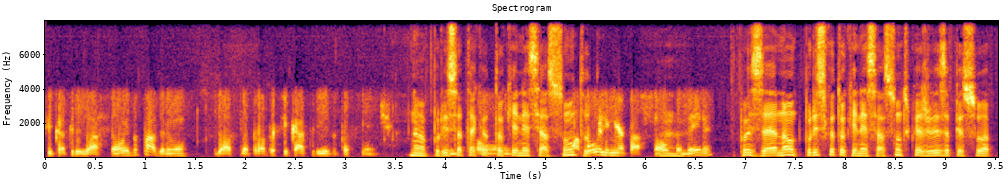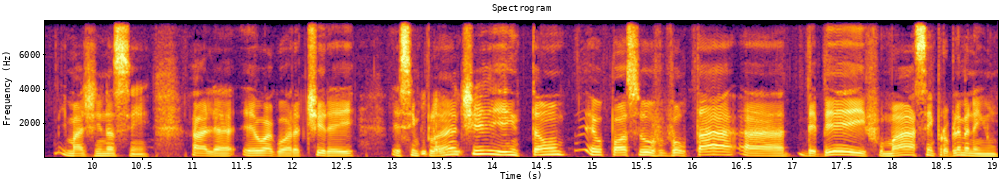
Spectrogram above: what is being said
cicatrização e do padrão da, da, própria cicatriz do paciente. Não, por isso então, até que eu então, toquei nesse assunto. Uma boa alimentação ah. também, né? Pois é, não, por isso que eu toquei nesse assunto, porque às vezes a pessoa imagina assim, olha, eu agora tirei esse implante e então eu posso voltar a beber e fumar sem problema nenhum.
